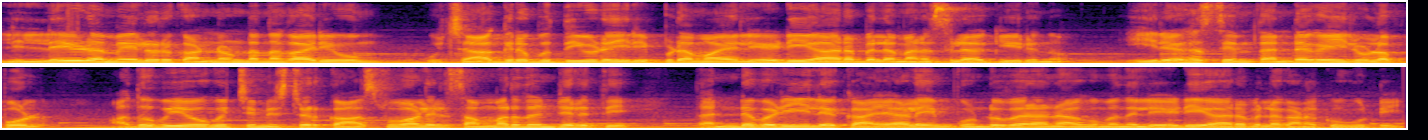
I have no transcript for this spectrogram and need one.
ലില്ലയുടെ മേലൊരു കണ്ണുണ്ടെന്ന കാര്യവും കുശാഗ്രബുദ്ധിയുടെ ഇരിപ്പിടമായ ലേഡി ആരബല മനസ്സിലാക്കിയിരുന്നു. ഈ രഹസ്യം തന്റെ കയ്യിലുള്ളപ്പോൾ അതുപയോഗിച്ച് മിസ്റ്റർ കാസ്വാളിൽ സമ്മർദ്ദം ചെലുത്തി തന്റെ വഴിയിലേക്ക് അയാളെയും കൊണ്ടുവരാനാകുമെന്ന് ലേഡി ആരബല കണക്കുകൂട്ടി.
